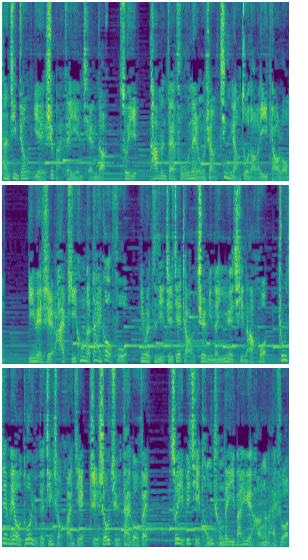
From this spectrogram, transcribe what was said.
但竞争也是摆在眼前的，所以他们在服务内容上尽量做到了一条龙。音乐室还提供了代购服务，因为自己直接找知名的音乐器拿货，中间没有多余的经手环节，只收取代购费，所以比起同城的一般乐行来说，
